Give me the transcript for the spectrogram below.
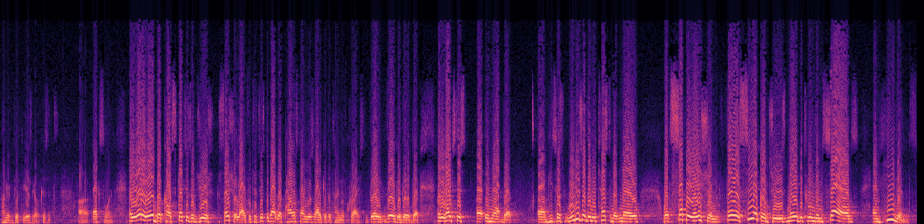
150 years ago because it's uh, excellent. But he wrote a little book called Sketches of Jewish Social Life, which is just about what Palestine was like at the time of Christ. Very, very good little book. But he writes this uh, in that book. Um, he says, readers of the New Testament know what separation Pharisaical Jews made between themselves and heathens.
